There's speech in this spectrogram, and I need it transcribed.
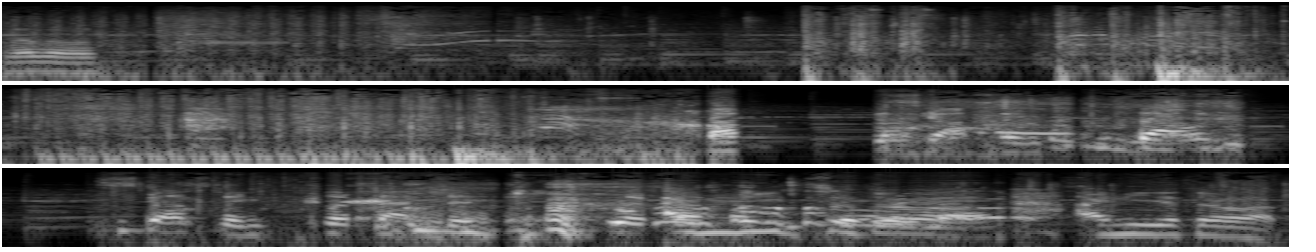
Another one. Disgusting. That was disgusting. disgusting. Clip that shit. Clip I need to throw up. I need to throw up.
